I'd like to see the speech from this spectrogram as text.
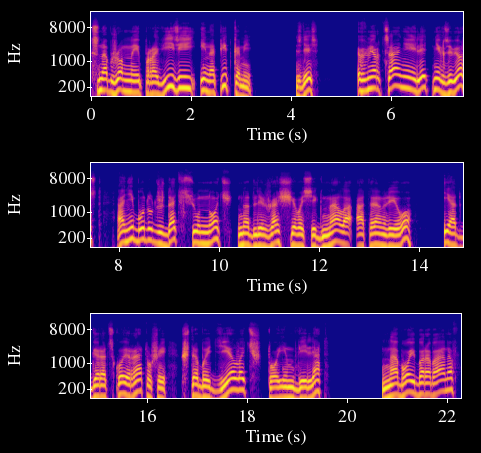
снабженные провизией и напитками. Здесь в мерцании летних звезд они будут ждать всю ночь надлежащего сигнала от Энрио и от городской ратуши, чтобы делать, что им велят. На бой барабанов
